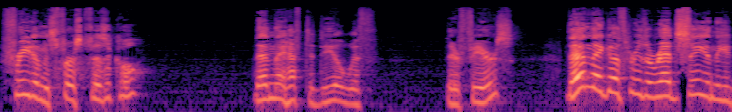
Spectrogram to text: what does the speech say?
Freedom is first physical, then they have to deal with their fears. Then they go through the Red Sea, and the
